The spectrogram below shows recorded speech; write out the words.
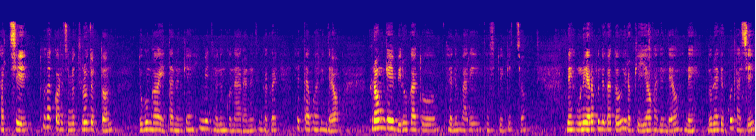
같이 토닥거려주며 들어줬던 누군가가 있다는 게 힘이 되는구나라는 생각을 했다고 하는데요. 그런 게 위로가 또 되는 말이 될 수도 있겠죠. 네, 오늘 여러분들과 또 이렇게 이어가는데요. 네, 노래 듣고 다시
